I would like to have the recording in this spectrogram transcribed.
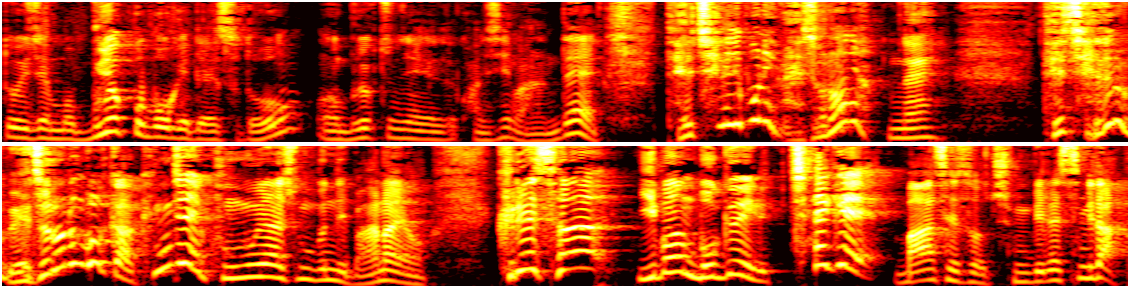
또 이제 뭐 무역 보복에 대해서도 어, 무역 전쟁에 대해서 관심이 많은데 대체 일본이 왜 저러냐? 네. 대체 쟤들은 왜 저러는 걸까? 굉장히 궁금해하시는 분들이 많아요. 그래서 이번 목요일 책의 맛에서 준비를 했습니다.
